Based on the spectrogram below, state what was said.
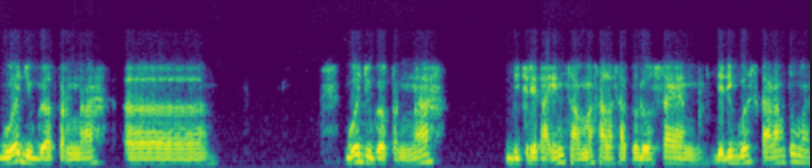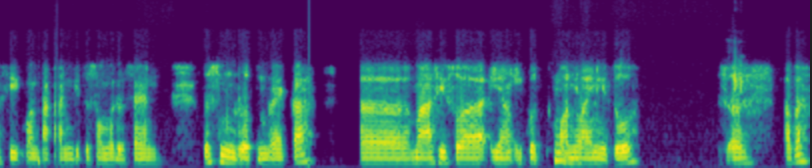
gue juga pernah eh gue juga pernah diceritain sama salah satu dosen. Jadi gue sekarang tuh masih kontakan gitu sama dosen. Terus menurut mereka eh, mahasiswa yang ikut Hmm. online itu eh, apa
